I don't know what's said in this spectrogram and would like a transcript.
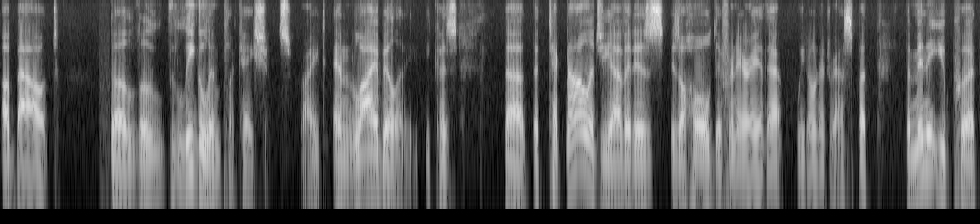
about the, the legal implications, right, and liability, because the the technology of it is is a whole different area that we don't address. But the minute you put,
